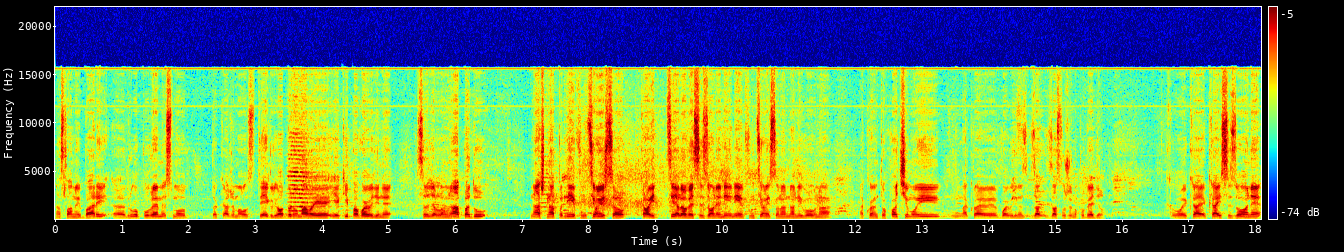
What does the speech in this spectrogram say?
na Slanoj bari. E, drugo po vreme smo, da kažem, malo stegli odbranu, malo je i ekipa Vojvodine srljala u napadu. Naš napad nije funkcionisao, kao i cijele ove sezone, nije, nije funkcionisao na, na nivou na, na kojem to hoćemo i na kraju je Vojvodina za, zasluženo pobedila. Ovo je kraj, kraj sezone,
